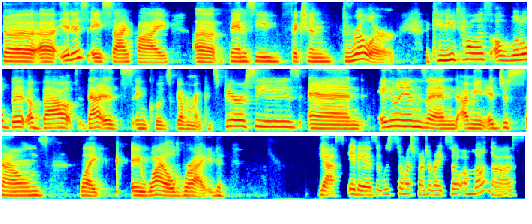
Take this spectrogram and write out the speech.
the uh, it is a sci-fi uh, fantasy fiction thriller. Can you tell us a little bit about that? It includes government conspiracies and aliens, and I mean, it just sounds like a wild ride. Yes, it is. It was so much fun to write. So, Among Us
